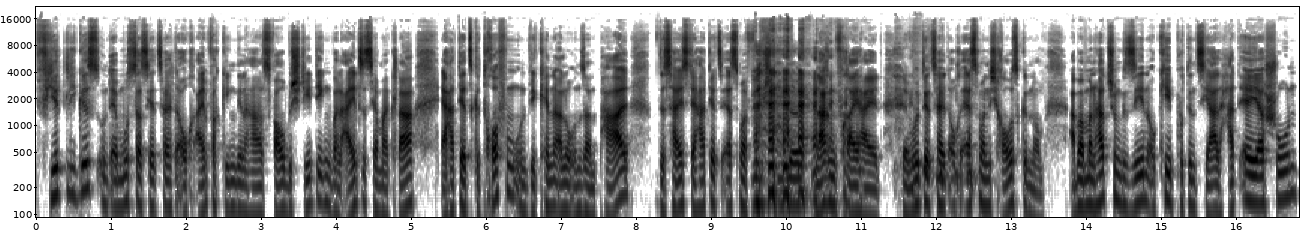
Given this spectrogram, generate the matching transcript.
Viertligist und er muss das jetzt halt auch einfach gegen den HSV bestätigen, weil eins ist ja mal klar, er hat jetzt getroffen und wir kennen alle unseren Pal. Das heißt, er hat jetzt erstmal fünf Spiele Narrenfreiheit. Der wird jetzt halt auch erstmal nicht rausgenommen. Aber man hat schon gesehen, okay, Potenzial hat er ja schon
